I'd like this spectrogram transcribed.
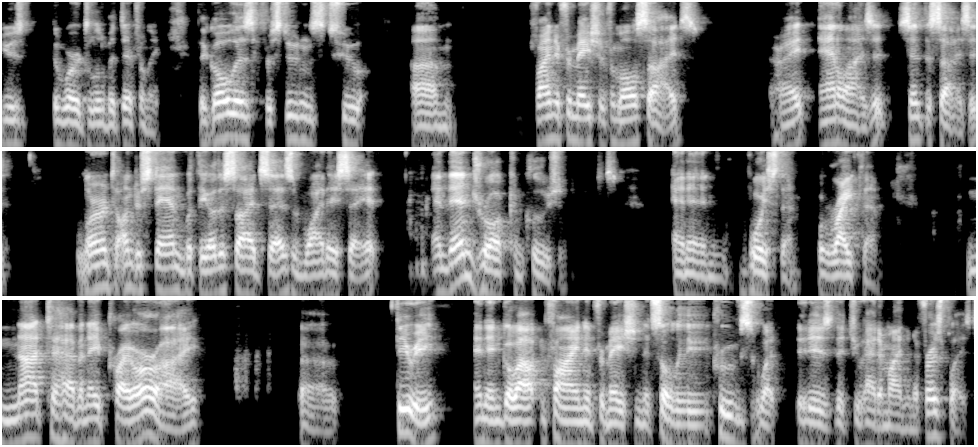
use the words a little bit differently. The goal is for students to um, find information from all sides, all right, analyze it, synthesize it, learn to understand what the other side says and why they say it, and then draw conclusions and then voice them or write them. Not to have an a priori uh, theory and then go out and find information that solely proves what it is that you had in mind in the first place,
